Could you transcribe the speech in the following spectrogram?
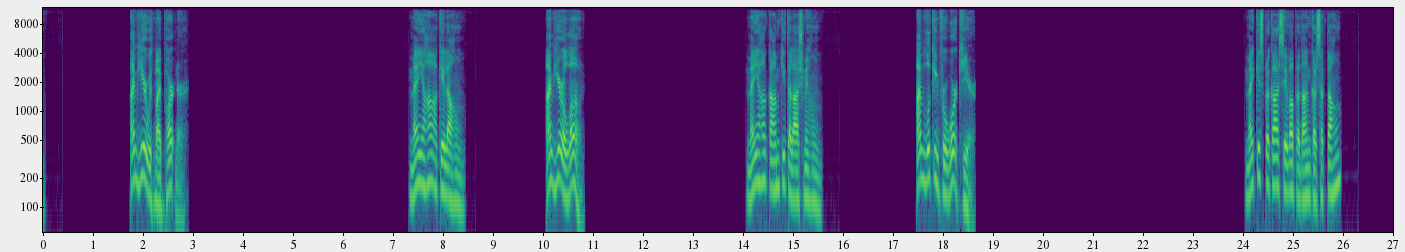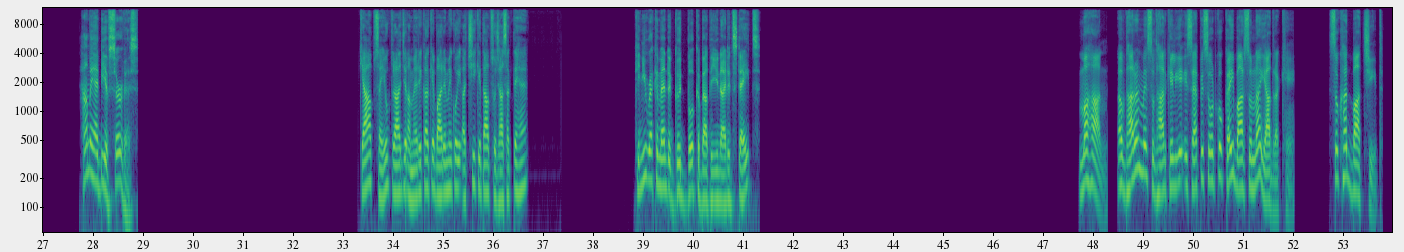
I am here with my partner मैं यहाँ अकेला हूँ। आई एम हियर अलोन मैं यहाँ काम की तलाश में हूँ। I am looking for work here मैं किस प्रकार सेवा प्रदान कर सकता हूँ? How may I be of service? क्या आप संयुक्त राज्य अमेरिका के बारे में कोई अच्छी किताब सुझा सकते हैं? Can you recommend a good book about the United States? महान। अवधारण में सुधार के लिए इस एपिसोड को कई बार सुनना याद रखें। सुखद बातचीत।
